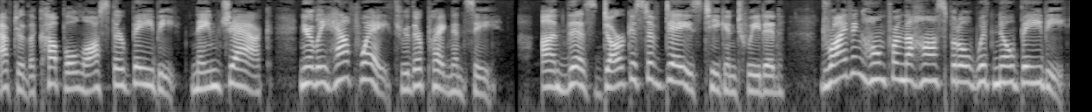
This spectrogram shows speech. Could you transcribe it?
after the couple lost their baby, named Jack, nearly halfway through their pregnancy. On this darkest of days, Teigen tweeted, driving home from the hospital with no baby.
